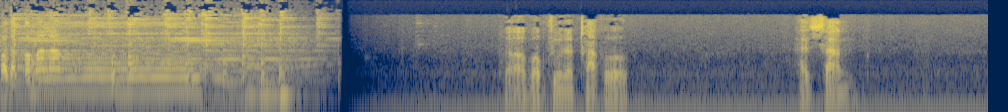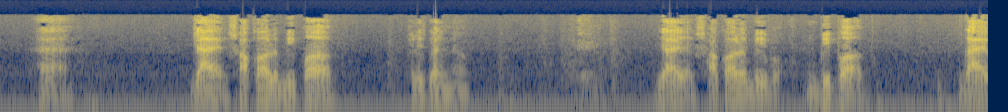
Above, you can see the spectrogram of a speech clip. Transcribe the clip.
पदकमलम् ভক্তিবিনোদ ঠাকুর has sung uh, Jai Sakal Vipad, it is going now. Jai Sakal Vipad, গায়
